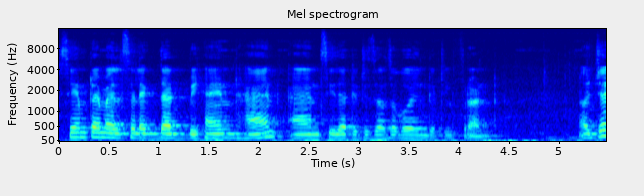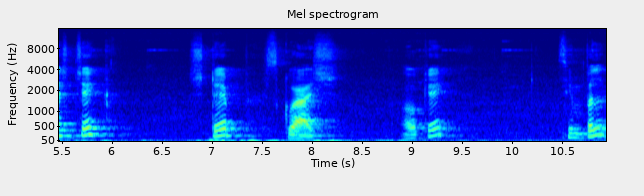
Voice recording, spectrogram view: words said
Same time I'll select that behind hand and see that it is also going little front. Now just check. Step squash. Okay? Simple.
